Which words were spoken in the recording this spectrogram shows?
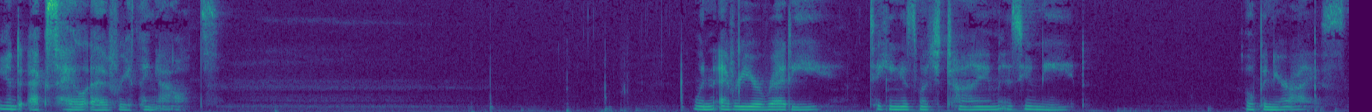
And exhale everything out. Whenever you're ready, taking as much time as you need open your eyes.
